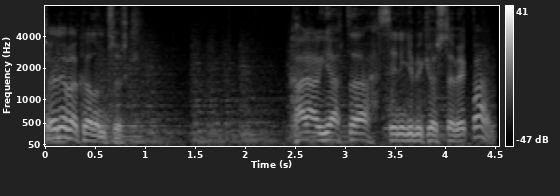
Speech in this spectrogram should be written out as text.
Söyle bakalım Türk. Karargahta seni gibi köstebek var mı?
